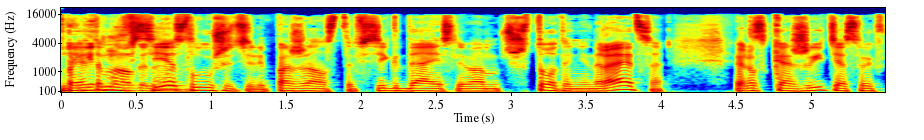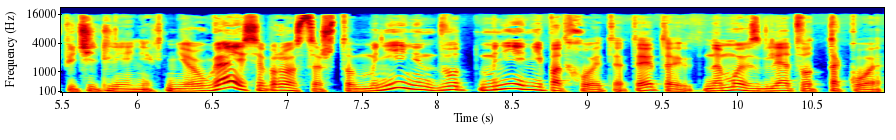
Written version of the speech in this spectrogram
Поэтому много, все да. слушатели, пожалуйста, всегда, если вам что-то не нравится, расскажите о своих впечатлениях. Не ругайся просто, что мне не, вот, мне не подходит это. Это, на мой взгляд, вот такое.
